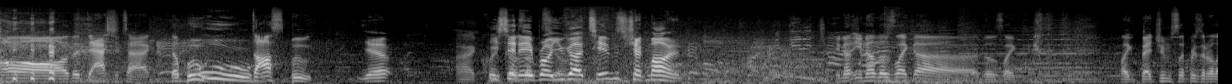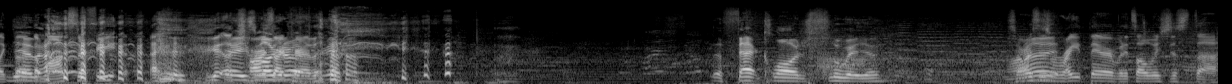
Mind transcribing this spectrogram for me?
Oh, the dash attack, the boot, Ooh. Das boot. Yep. All right, quick. He said, "Hey, bro, you got Tim's? Check mine." you know, you know those like uh, those like." Like bedroom slippers that are like the, Yeah, the monster feet. you get a Charizard pair of them. The fat claw just flew at you. Suarez is right there, but it's always just uh,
